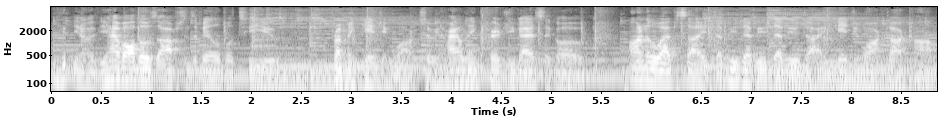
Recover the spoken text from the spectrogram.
you know, you have all those options available to you from Engaging Walk. So we highly encourage you guys to go onto the website www.engagingwalk.com.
